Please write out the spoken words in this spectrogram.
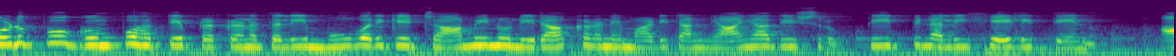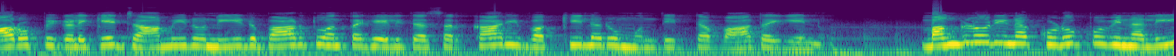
ಕೊಡುಪು ಗುಂಪು ಹತ್ಯೆ ಪ್ರಕರಣದಲ್ಲಿ ಮೂವರಿಗೆ ಜಾಮೀನು ನಿರಾಕರಣೆ ಮಾಡಿದ ನ್ಯಾಯಾಧೀಶರು. ತೀರ್ಪಿನಲ್ಲಿ ಹೇಳಿದ್ದೇನು. ಆರೋಪಿಗಳಿಗೆ ಜಾಮೀನು ನೀಡಬಾರದು ಅಂತ ಹೇಳಿದ ಸರ್ಕಾರಿ ವಕೀಲರು ಮುಂದಿಟ್ಟ ವಾದ ಏನು. ಮಂಗಳೂರಿನ ಕುಡುಪುವಿನಲ್ಲಿ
